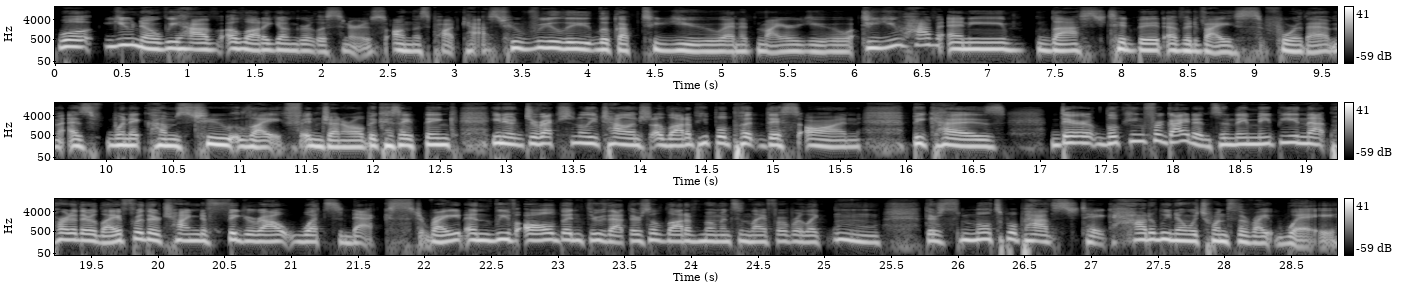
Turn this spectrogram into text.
Well, you know, we have a lot of younger listeners on this podcast who really look up to you and admire you. Do you have any last tidbit of advice for them as when it comes to life in general? Because I think, you know, directionally challenged, a lot of people put this on because they're looking for guidance and they may be in that part of their life where they're trying to figure out what's next, right? And we've all been through that. There's a lot of moments in life where we're like, mm, there's multiple paths to take. How do we know which one's the right way?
